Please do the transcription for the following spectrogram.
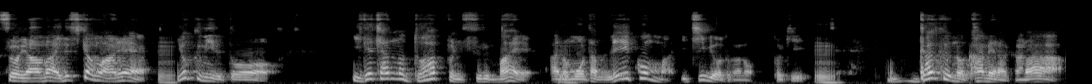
そう、やばい。で、しかもあれ、うんよく見ると、井出ちゃんのドアップにする前、あの、うんもう多分0コンマ1秒とかの時、うん。ガクのカメラから、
